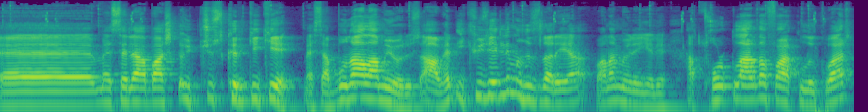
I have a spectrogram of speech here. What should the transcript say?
Ee, mesela başka 342. Mesela bunu alamıyoruz. Abi hep 250 mi hızları ya? Bana mı öyle geliyor? Ha torklarda farklılık var.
